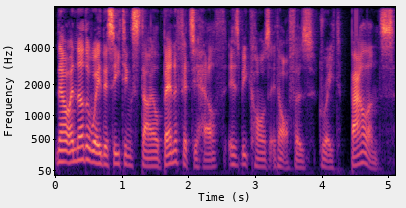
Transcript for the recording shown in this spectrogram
Now, another way this eating style benefits your health is because it offers great balance.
